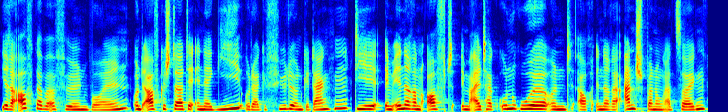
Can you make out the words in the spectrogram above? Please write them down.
ihre Aufgabe erfüllen wollen und aufgestaute Energie oder Gefühle und Gedanken, die im Inneren oft im Alltag Unruhe und auch innere Anspannung erzeugen,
